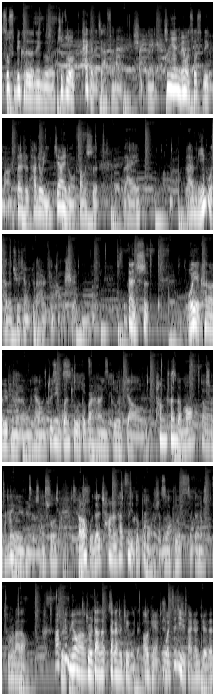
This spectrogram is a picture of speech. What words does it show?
So Speak 的那个制作太给他加分了。是对，今年没有 So Speak 嘛，但是他就以这样一种方式来来弥补他的缺陷，我觉得还是挺好的。是，嗯，但是我也看到乐评人，我想我最近关注豆瓣上一个叫汤川的猫，嗯就是那个乐评人，他说小老虎在唱着他自己都不懂是什么的歌词，在那胡说八道。啊，并没有啊，就是大概大概是这个呗。OK，我自己反正觉得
